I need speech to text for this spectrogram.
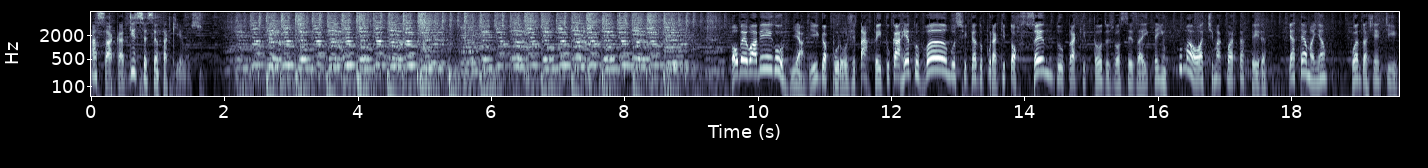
a saca de 60 quilos. Bom, meu amigo, minha amiga, por hoje tá feito o carreto. Vamos ficando por aqui torcendo para que todos vocês aí tenham uma ótima quarta-feira. E até amanhã, quando a gente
